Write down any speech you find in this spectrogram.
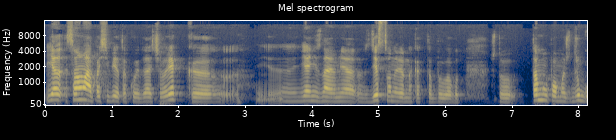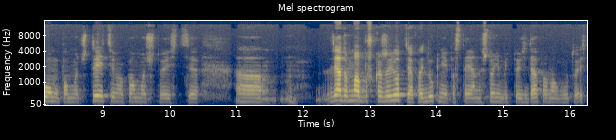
Я сама по себе такой, да, человек, э, я не знаю, у меня с детства, наверное, как-то было вот, что тому помочь, другому помочь, третьему помочь, то есть э, рядом бабушка живет, я пойду к ней постоянно что-нибудь, то есть, да, помогу, то есть,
